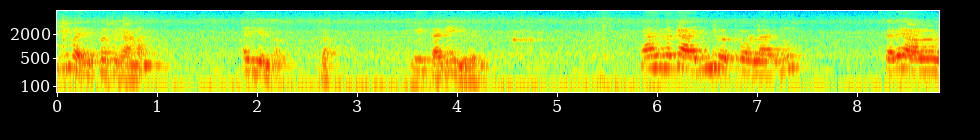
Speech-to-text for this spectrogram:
ഈ വലിപ്പത്തിലാണ് അരിയുന്നത്. ഈ കന ഈ വരും ഞാനിതൊക്കെ അരിഞ്ഞു വെക്കുകയുള്ളായിരുന്നു ചില ആളുകൾ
